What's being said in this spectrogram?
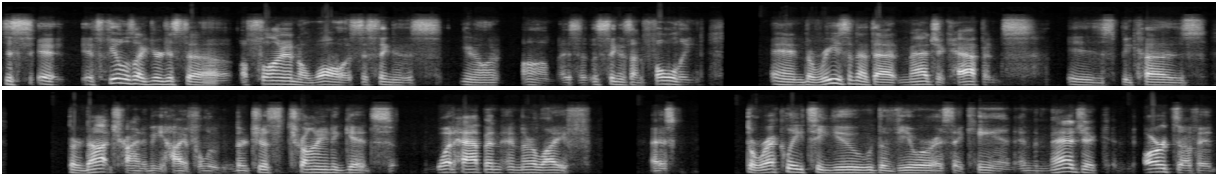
just it it feels like you're just a, a fly on the wall as this thing is, you know, um, as this thing is unfolding. And the reason that that magic happens is because they're not trying to be highfalutin. They're just trying to get what happened in their life as directly to you, the viewer, as they can. And the magic and art of it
